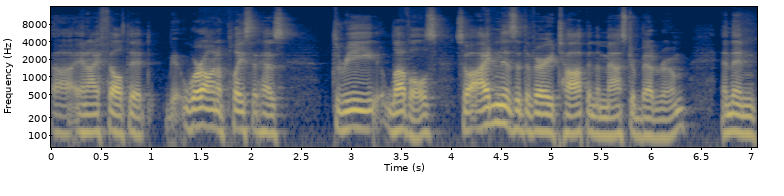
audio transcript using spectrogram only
uh, and I felt it. We're on a place that has three levels. So Iden is at the very top in the master bedroom. And then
